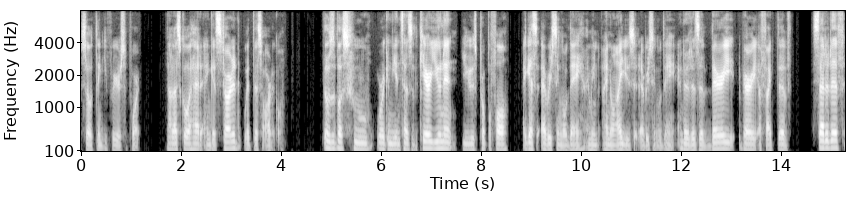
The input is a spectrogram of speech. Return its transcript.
So thank you for your support. Now let's go ahead and get started with this article. Those of us who work in the intensive care unit use propofol, I guess, every single day. I mean, I know I use it every single day, and it is a very, very effective sedative.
